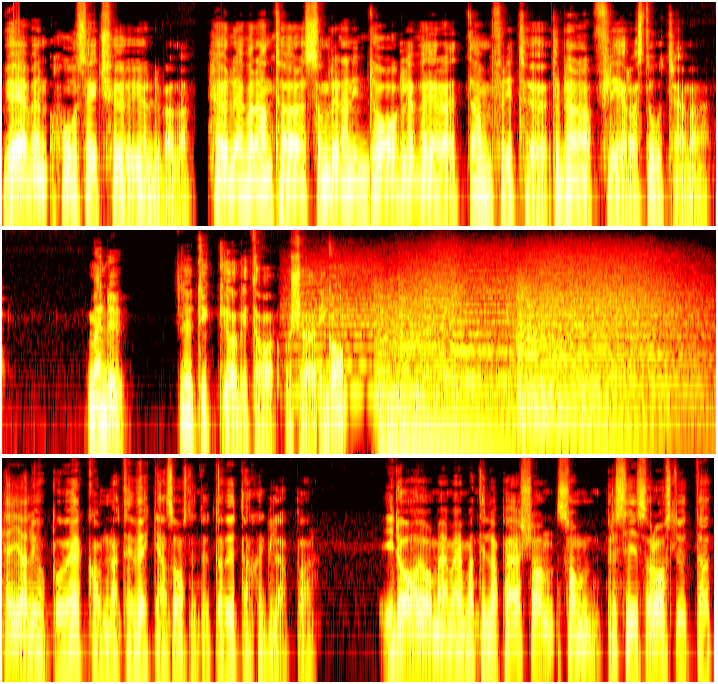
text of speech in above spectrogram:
Vi har även HSH Hö i Uddevalla, höleverantör som redan idag levererar ett dammfritt hö till bland annat flera stortränare. Men du, nu tycker jag vi tar och kör igång. Hej allihop och välkomna till veckans avsnitt utav Utan skygglappar. Idag har jag med mig Matilda Persson som precis har avslutat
